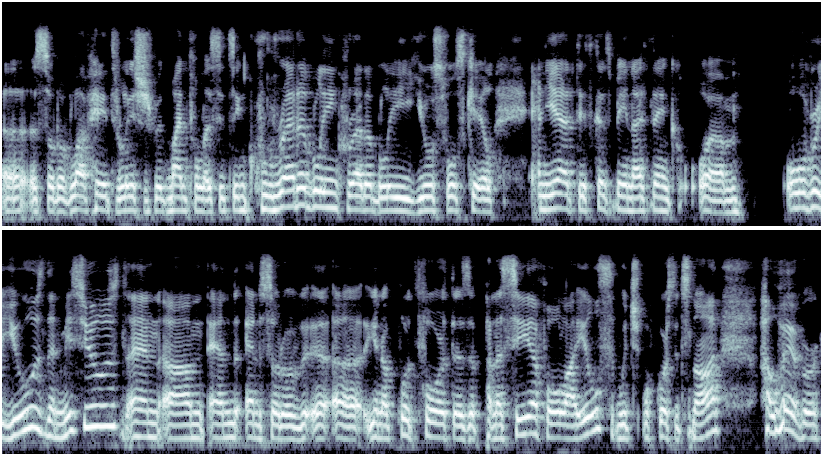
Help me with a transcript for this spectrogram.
a, a sort of love hate relationship with mindfulness. It's incredibly, incredibly useful skill, and yet it has been, I think. Um, overused and misused and um, and and sort of uh, uh, you know put forth as a panacea for all ills, which of course it's not. However,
